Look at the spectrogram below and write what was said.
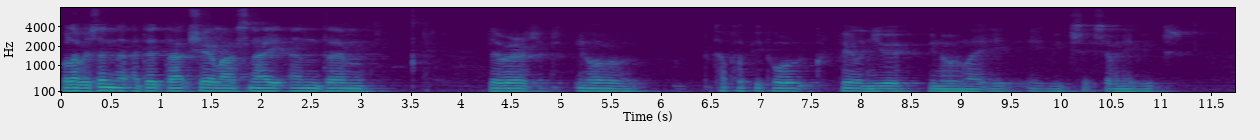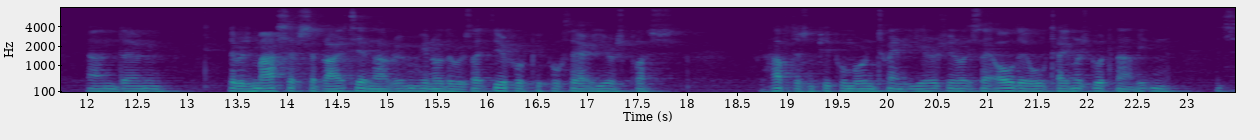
Well, I was in. I did that share last night, and um, there were, you know, a couple of people fairly new. You know, like eight, eight weeks, six, seven, eight weeks, and um, there was massive sobriety in that room. You know, there was like three or four people, thirty years plus, half a dozen people more than twenty years. You know, it's like all the old timers go to that meeting, it's,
